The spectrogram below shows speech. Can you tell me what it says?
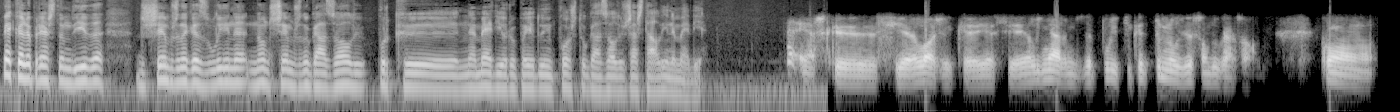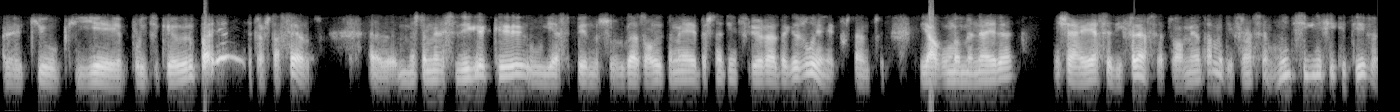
Como é que olha para esta medida? Descemos na gasolina, não descemos no gasóleo, porque na média europeia do imposto o gasóleo já está ali na média? É, acho que se a lógica é, se alinharmos a política de penalização do gasóleo com aquilo que é a política europeia, então está certo. Uh, mas também se diga que o ISP no sul do gasóleo também é bastante inferior à da gasolina e, portanto, de alguma maneira, já é essa diferença. Atualmente há uma diferença muito significativa.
